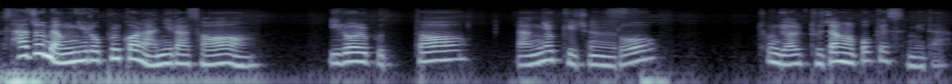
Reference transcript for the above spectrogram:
사주 명리로 풀 건 아니라서 1월부터 양력 기준으로 총 12장을 뽑겠습니다.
